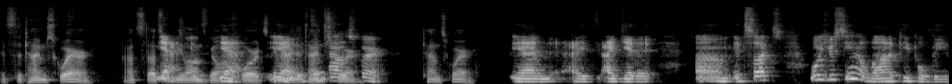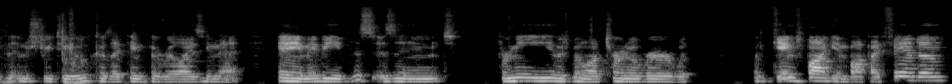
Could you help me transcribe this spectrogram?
It's the Times Square. That's that's yeah, what Elon's going yeah, for. It's gonna yeah, be the Times Square. Square. Town Square. Yeah, and I I get it. Um, it sucks. Well, you're seeing a lot of people leave the industry too because I think they're realizing that hey, maybe this isn't for me. There's been a lot of turnover with like GameSpot getting bought by fandom.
